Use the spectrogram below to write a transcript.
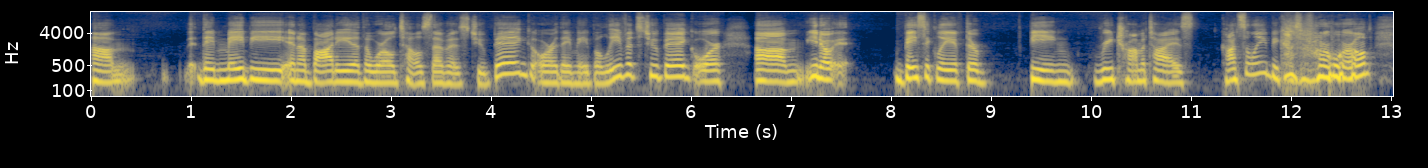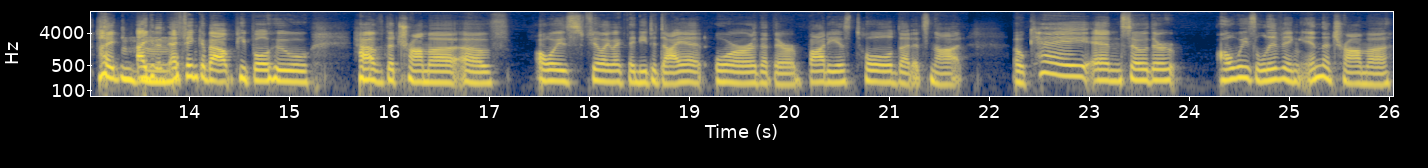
um, they may be in a body that the world tells them is too big or they may believe it's too big or um, you know basically if they're being re-traumatized constantly because of our world. Like mm-hmm. I, I think about people who have the trauma of always feeling like they need to diet or that their body is told that it's not okay. And so they're always living in the trauma.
